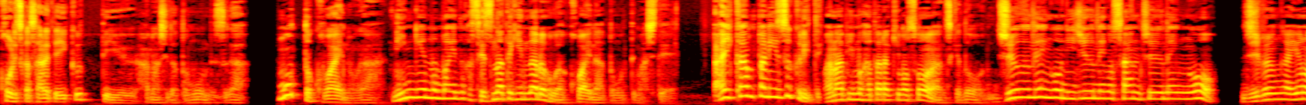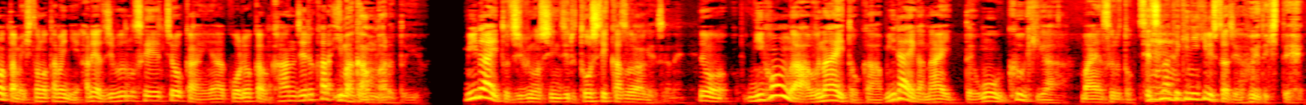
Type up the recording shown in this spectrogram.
効率化されていくっていう話だと思うんですが、もっと怖いのが人間のマインドが切な的になる方が怖いなと思ってまして、アイカンパニー作りって学びも働きもそうなんですけど、10年後、20年後、30年後、自分が世のため、人のために、あるいは自分の成長感や高揚感を感じるから今頑張るという。未来と自分を信じる投資的活動なわけですよね。でも、日本が危ないとか、未来がないって思う空気が蔓延すると、切な的に生きる人たちが増えてきて、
